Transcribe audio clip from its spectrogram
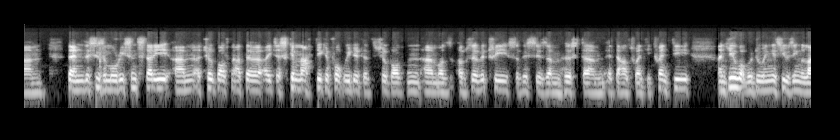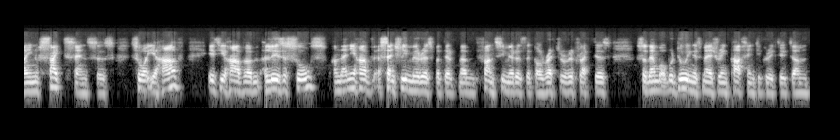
Um, then this is a more recent study um, at Chilbolton at the, it's a schematic of what we did at the Chilbolton um, Observatory. So this is um, Hurst um, et al 2020. And here what we're doing is using line of sight sensors. So what you have is you have um, a laser source and then you have essentially mirrors, but they're um, fancy mirrors, they're called retroreflectors. So then what we're doing is measuring path integrated um,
